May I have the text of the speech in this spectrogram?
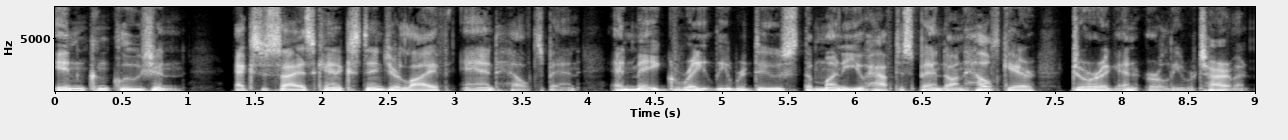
In conclusion, exercise can extend your life and health span and may greatly reduce the money you have to spend on healthcare during an early retirement.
